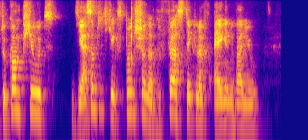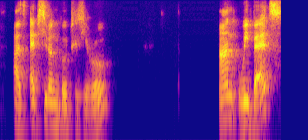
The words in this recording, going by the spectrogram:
to compute the asymptotic expansion of the first Steklov eigenvalue as epsilon go to zero. And we bet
